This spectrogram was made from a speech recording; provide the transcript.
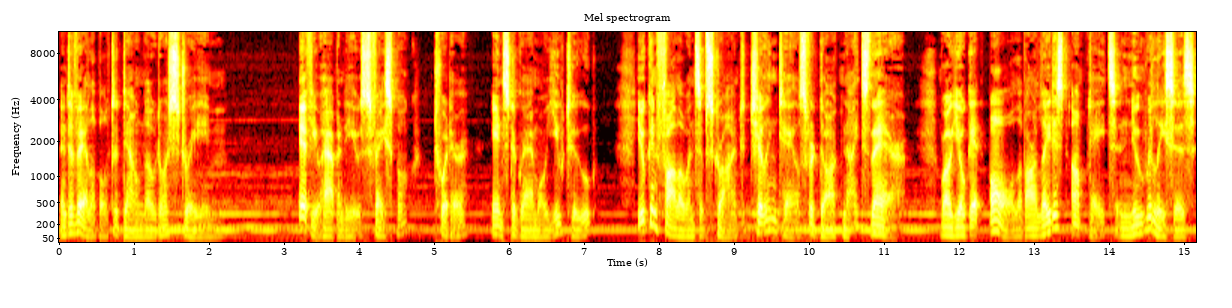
and available to download or stream. If you happen to use Facebook, Twitter, Instagram, or YouTube, you can follow and subscribe to Chilling Tales for Dark Nights there, where you'll get all of our latest updates and new releases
